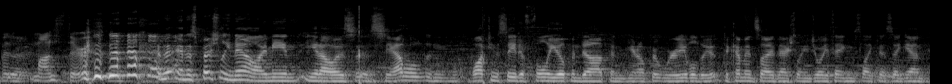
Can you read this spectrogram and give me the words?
right. monster. and, and, especially now, I mean, you know, as, as, Seattle and Washington State have fully opened up, and you know, we're able to, to come inside and actually enjoy things like this again.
